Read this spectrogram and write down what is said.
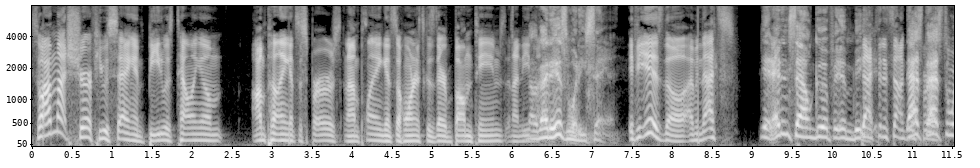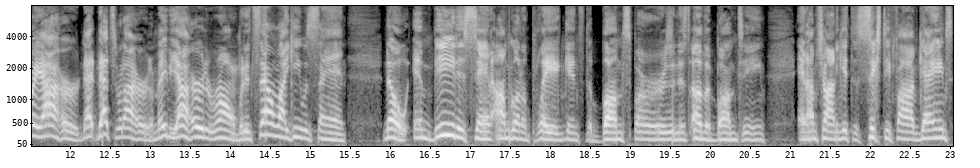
So I'm not sure if he was saying Embiid was telling him I'm playing against the Spurs and I'm playing against the Hornets because they're bum teams and I need. No, my-" that is what he's saying. if he is though, I mean that's Yeah, that didn't sound good for MB. That didn't sound good That's that's the way I heard. That that's what I heard. Or maybe I heard it wrong, but it sounded like he was saying, no, Embiid is saying I'm going to play against the bum Spurs and this other bum team, and I'm trying to get to 65 games,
